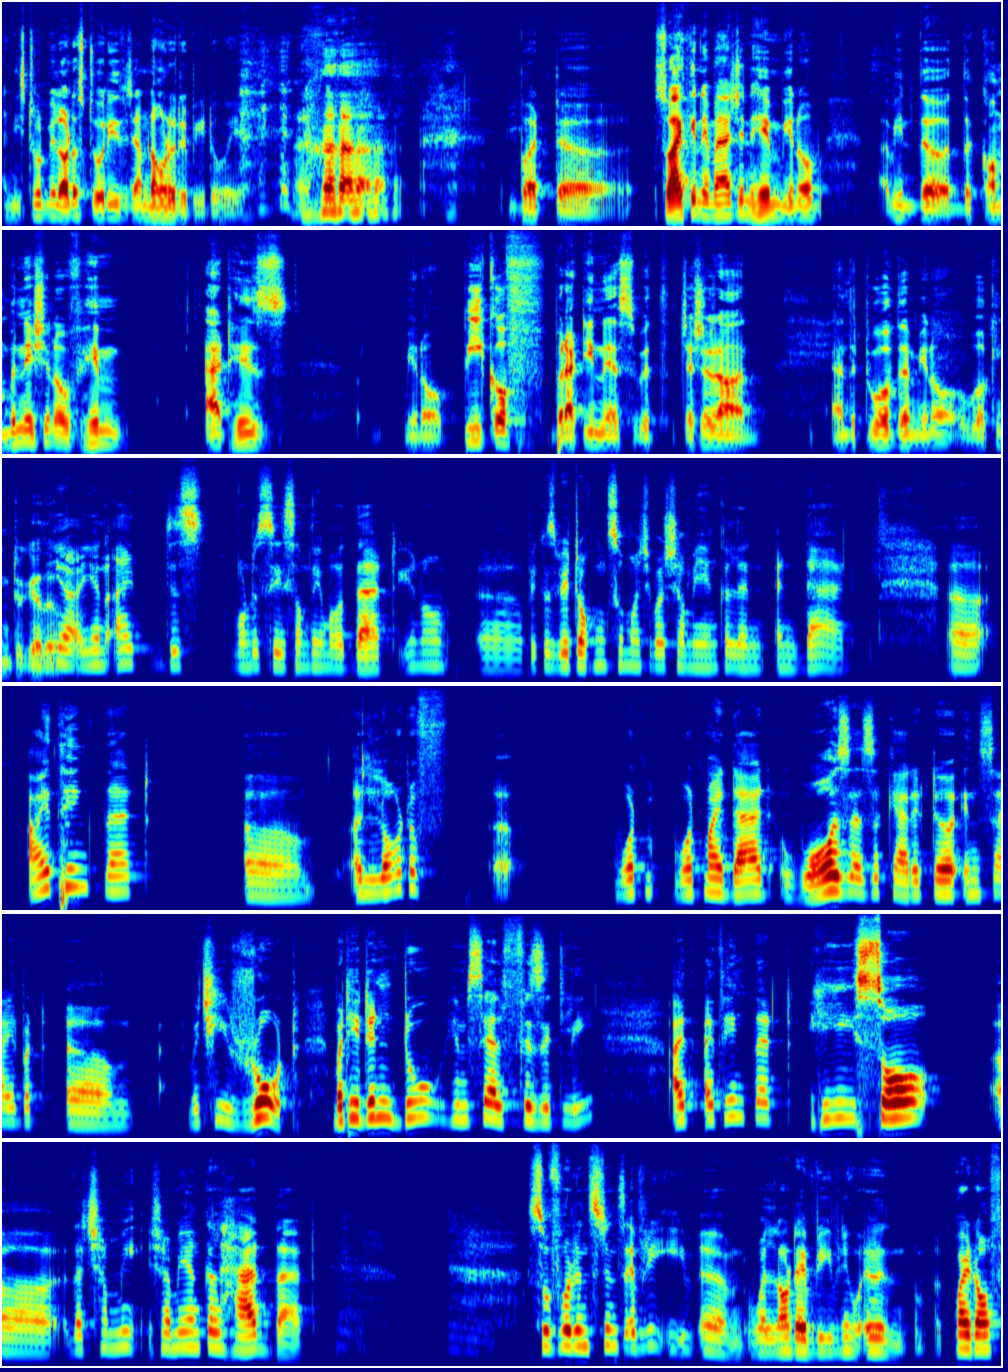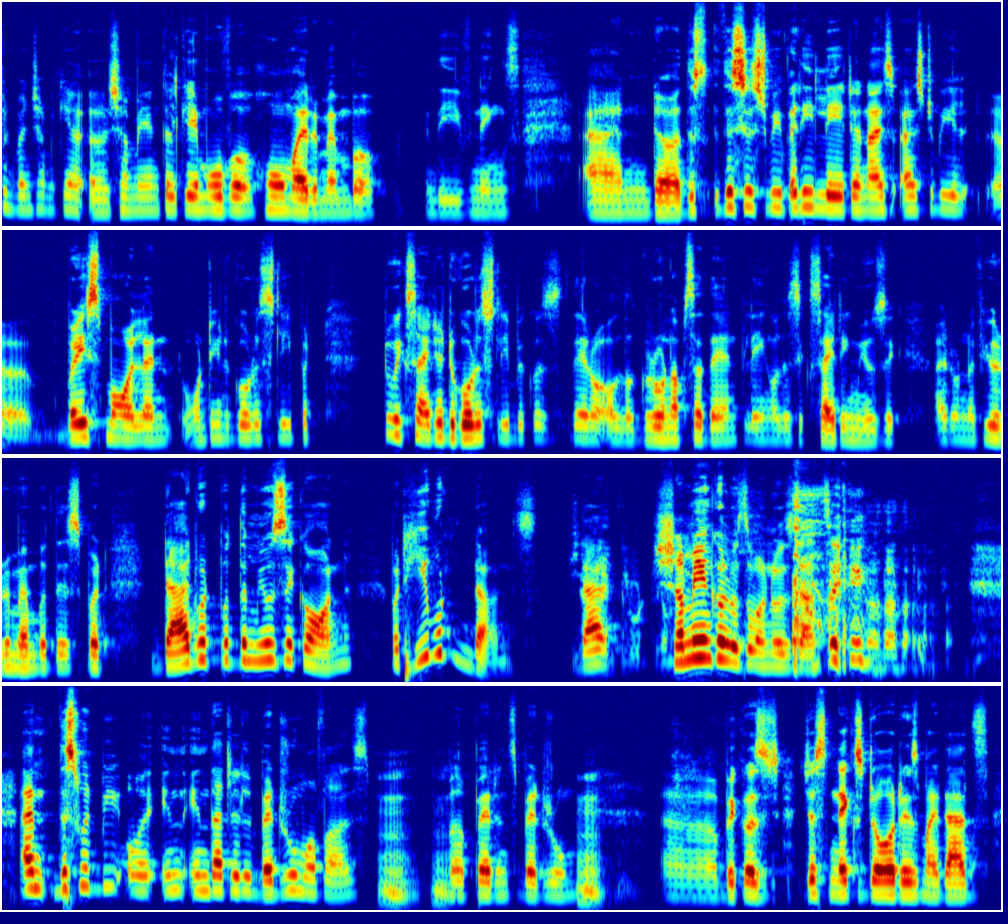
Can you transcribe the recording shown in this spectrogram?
And he's told me a lot of stories which I'm not going to repeat over here. But uh, so I can imagine him you know I mean the the combination of him at his you know peak of brattiness with Chachajan and the two of them you know working together. Yeah you know I just want to say something about that you know uh, because we're talking so much about Shammi uncle and, and dad. Uh, I think that um a lot of uh, what what my dad was as a character inside, but um, which he wrote, but he didn't do himself physically. I, I think that he saw uh, that Shammi, Shammi uncle had that. So, for instance, every eve- um, well, not every evening, uh, quite often when Shammi, uh, Shammi uncle came over home, I remember in the evenings, and uh, this this used to be very late, and I used to be uh, very small and wanting to go to sleep, but too excited to go to sleep because there are all the grown-ups are there and playing all this exciting music. I don't know if you remember this, but Dad would put the music on, but he wouldn't dance. Dad, Shammi uncle was the one who was dancing. and this would be uh, in, in that little bedroom of ours, the parents' bedroom, uh, because just next door is my dad's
